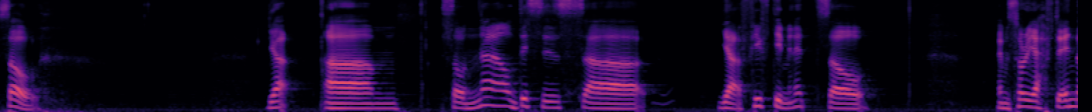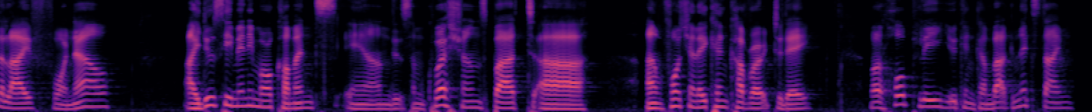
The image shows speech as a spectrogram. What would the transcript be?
so yeah, um, so now this is uh, yeah 50 minutes. So I'm sorry I have to end the live for now. I do see many more comments and some questions, but uh, unfortunately I can't cover it today. But hopefully you can come back next time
